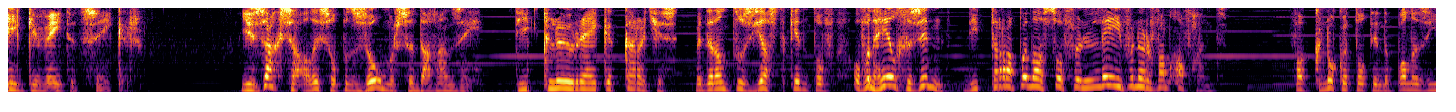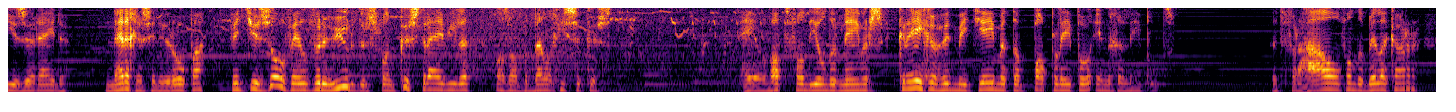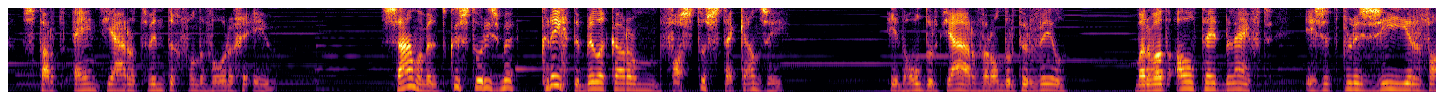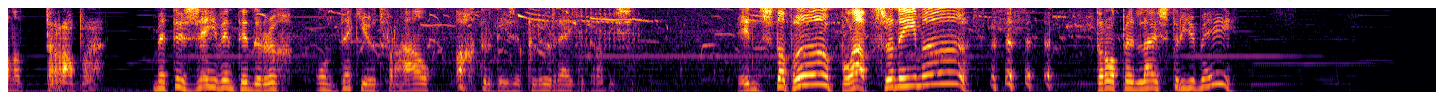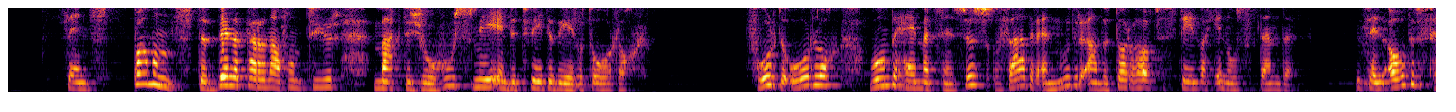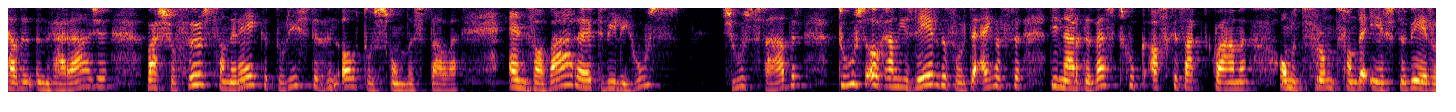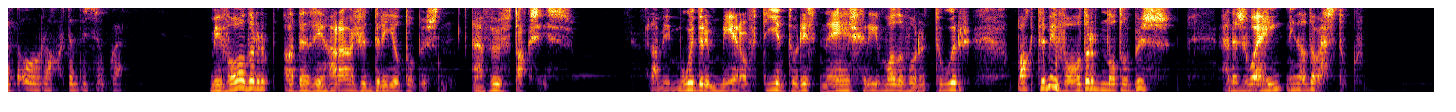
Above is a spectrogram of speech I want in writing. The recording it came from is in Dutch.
Ik weet het zeker. Je zag ze al eens op een zomerse dag aan zee. Die kleurrijke karretjes met een enthousiast kind of, of een heel gezin die trappen alsof hun leven ervan afhangt. Van knokken tot in de pannen zie je ze rijden. Nergens in Europa vind je zoveel verhuurders van kustrijwielen als aan de Belgische kust. Heel wat van die ondernemers kregen hun métier met de paplepel ingelepeld. Het verhaal van de billenkar start eind jaren 20 van de vorige eeuw. Samen met het kusttoerisme kreeg de billenkar een vaste stek aan zee. In honderd jaar verandert er veel, maar wat altijd blijft is het plezier van het trappen. Met de zeewind in de rug ontdek je het verhaal achter deze kleurrijke traditie. Instappen, plaatsen nemen. Trap en luister je mee. Zijn spannendste billenkarrenavontuur maakte Joe Hoes mee in de Tweede Wereldoorlog. Voor de oorlog woonde hij met zijn zus, vader en moeder aan de Torhoutse Steenweg in Oostende. Zijn ouders hadden een garage waar chauffeurs van rijke toeristen hun auto's konden stallen en van waaruit Willy Goes, Joes vader, tours organiseerde voor de Engelsen die naar de Westhoek afgezakt kwamen om het front van de Eerste Wereldoorlog te bezoeken. Mijn vader had in zijn garage drie autobussen en vijf taxis. En als mijn moeder meer of tien toeristen ingeschreven hadden voor een tour, pakte mijn vader een autobus en zo ging niet naar de Westhoek.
